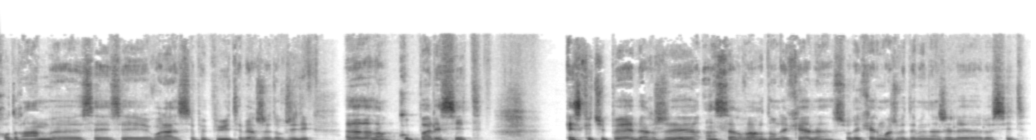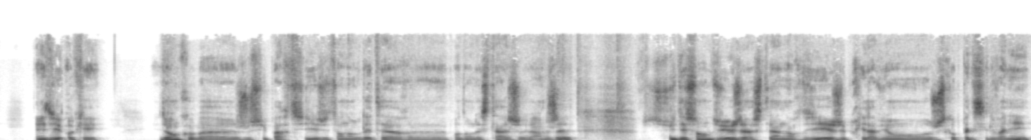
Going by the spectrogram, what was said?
trop de euh, c'est, voilà, c'est peut plus t'héberger. Donc j'ai dit, attends, attends, coupe pas les sites. Est-ce que tu peux héberger un serveur dans lequel, sur lequel moi je vais déménager le, le site? Et il dit, ok. Donc, euh, bah, je suis parti, j'étais en Angleterre euh, pendant le stage 1G. Je suis descendu, j'ai acheté un ordi, j'ai pris l'avion jusqu'au Pennsylvanie.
